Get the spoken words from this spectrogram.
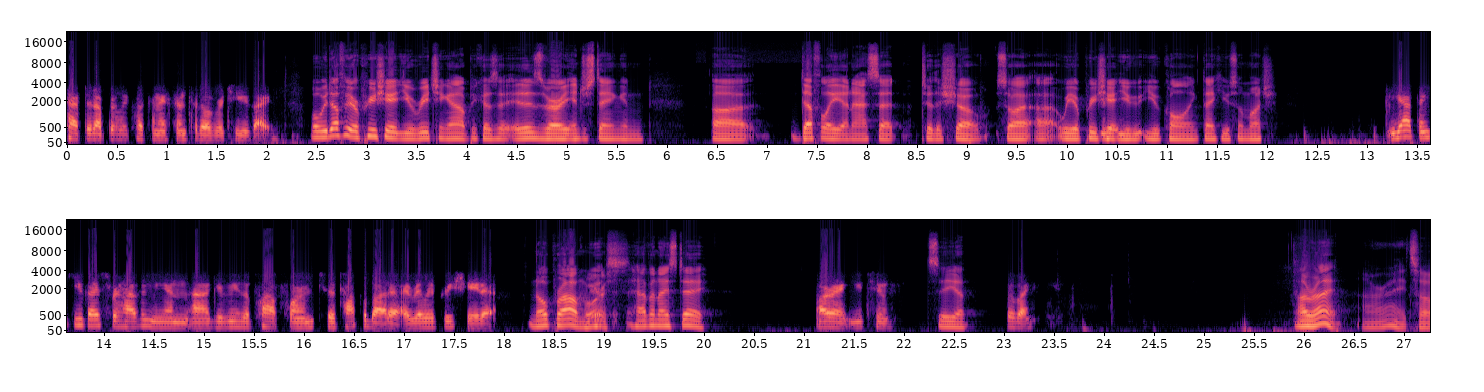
typed it up really quick and I sent it over to you guys. Well, we definitely appreciate you reaching out because it it is very interesting and uh, definitely an asset to the show. So uh, we appreciate Mhm. you you calling. Thank you so much. Yeah, thank you guys for having me and uh, giving me the platform to talk about it. I really appreciate it. No problem. Of You- course. Have a nice day. All right, you too. See ya. Bye bye. All right. All right. So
